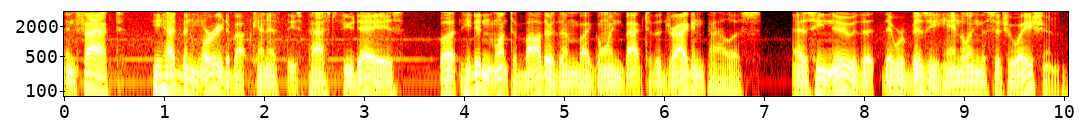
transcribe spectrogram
In fact, he had been worried about Kenneth these past few days, but he didn't want to bother them by going back to the Dragon Palace, as he knew that they were busy handling the situation.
